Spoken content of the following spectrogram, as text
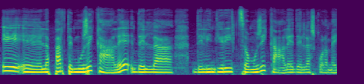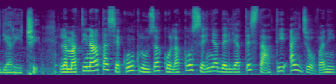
e eh, la parte musicale dell'indirizzo musicale della scuola media Ricci. La mattinata si è conclusa con la consegna degli attestati ai giovani.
